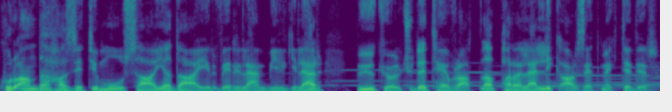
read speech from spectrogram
Kur'an'da Hazreti Musa'ya dair verilen bilgiler büyük ölçüde Tevrat'la paralellik arz etmektedir.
